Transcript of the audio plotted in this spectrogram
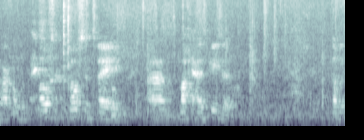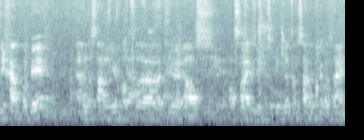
waarvan de bovenste, twee mag je uitkiezen, dat we die gaan proberen. En er staan hier wat URL's van sites die misschien nuttig zouden kunnen zijn.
